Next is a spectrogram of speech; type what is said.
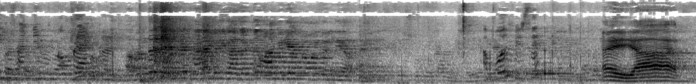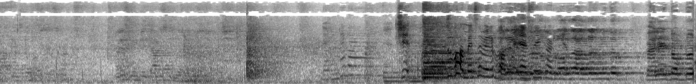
इंसान ने हमको प्रैंक कर दिया। अब अंदर बैठ के खाना भी नहीं खा सकते वहाँ भी कैमरा ऑन कर लिया अब बोल फिर से। अरे यार। तुम हमेशा मेरे ब्लॉग में ऐसे ही करते हो। तो पहले टॉप टॉप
